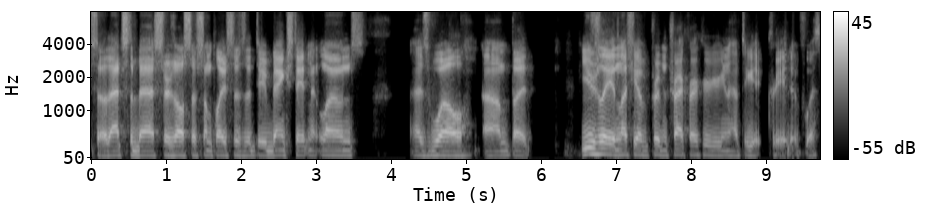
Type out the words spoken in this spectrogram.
so that's the best. There's also some places that do bank statement loans as well. Um, but usually, unless you have a proven track record, you're gonna have to get creative with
